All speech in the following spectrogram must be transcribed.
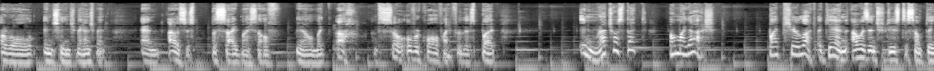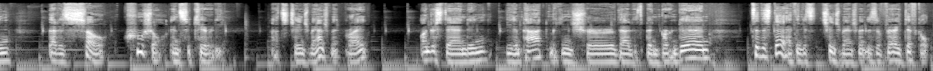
a role in change management. And I was just beside myself, you know, I'm like, oh, I'm so overqualified for this. But in retrospect, oh my gosh, by pure luck, again, I was introduced to something that is so crucial in security. That's change management, right? Understanding the impact, making sure that it's been burned in. To this day, I think it's change management is a very difficult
